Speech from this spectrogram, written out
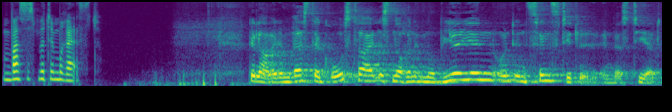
Und was ist mit dem Rest? Genau, mit dem Rest der Großteil ist noch in Immobilien und in Zinstitel investiert.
